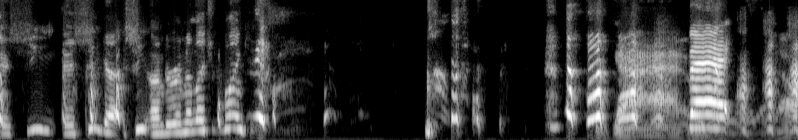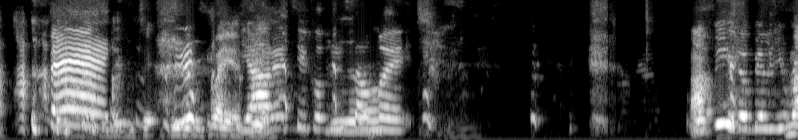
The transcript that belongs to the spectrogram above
and she and she got she under an electric blanket. God. Facts. Facts. Y'all, that tickled me so much. I feel though, Billy, you Nah,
